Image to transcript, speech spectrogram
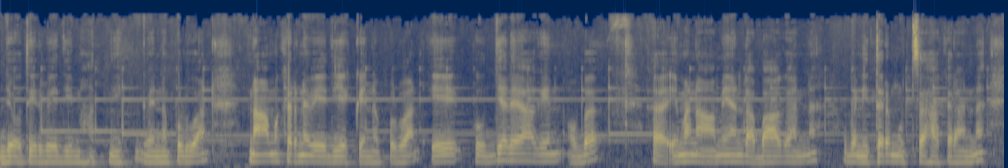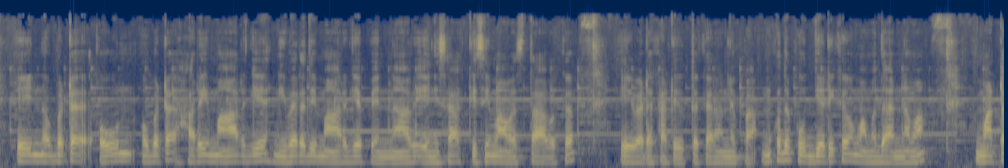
ජෝතිර්වේදී මහත්මියක් වෙන්න පුළුවන්. නාමකරණ වේදියෙක් වෙන්න පුළුවන්. ඒ පුද්ගලයාගෙන් ඔබ එම නාමයන් ලබා ගන්න ඔබ නිතරම උත්සාහ කරන්න. එයින් ඔබට ඔවුන් ඔබට හරි මාර්ගය, නිවැරදි මාර්ගය පෙන්වාවේ. ඒ නිසා කිසිම අවස්ථාවක ඒ වැඩ කටයුත්ත කරන්න එපා. මොකද පුද්ගලිකව මම දන්නවා මට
